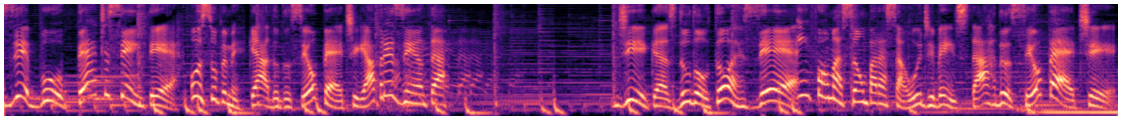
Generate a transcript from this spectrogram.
Zebu Pet Center, o supermercado do seu pet, apresenta. Dicas do Doutor Z. Informação para a saúde e bem-estar do seu pet.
